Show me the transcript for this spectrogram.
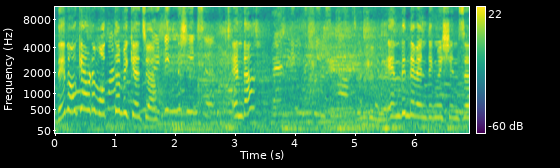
ഇതേ നോക്കി അവിടെ മൊത്തം പിക്കാച്ചു എന്താ? എന്തിന്റെ വെൻഡിങ് മെഷീൻസ്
